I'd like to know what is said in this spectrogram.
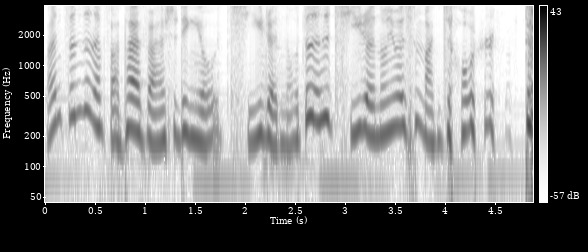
反正真正的反派反而是另有其人哦，真的是奇人哦，因为是满洲人，对，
